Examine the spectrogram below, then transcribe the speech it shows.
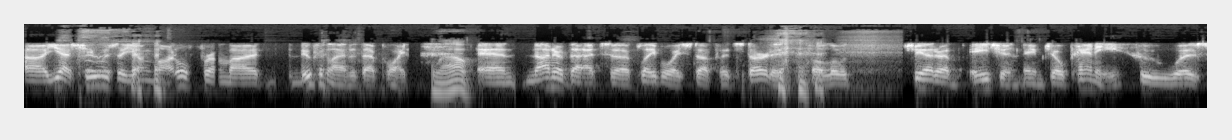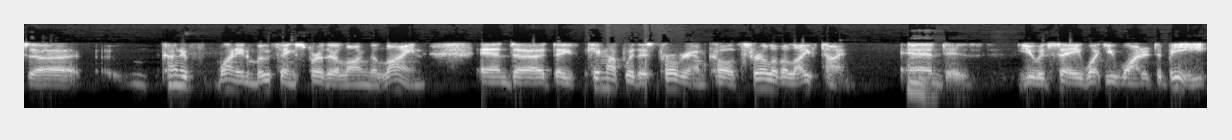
Uh, yes, she was a young model from uh, Newfoundland at that point, Wow. and none of that uh, Playboy stuff had started. although she had an agent named Joe Penny who was uh, kind of wanting to move things further along the line, and uh, they came up with this program called Thrill of a Lifetime, and uh, you would say what you wanted to be,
